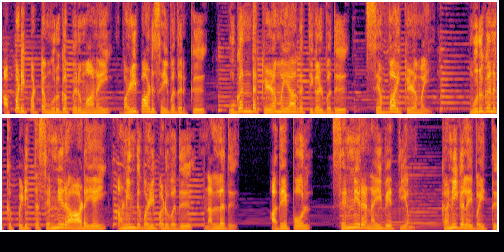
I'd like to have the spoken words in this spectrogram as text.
அப்படிப்பட்ட முருகப்பெருமானை வழிபாடு செய்வதற்கு உகந்த கிழமையாக திகழ்வது செவ்வாய்க்கிழமை. முருகனுக்கு பிடித்த செந்நிற ஆடையை அணிந்து வழிபடுவது நல்லது. அதேபோல் செந்நிற நைவேத்தியம் கனிகளை வைத்து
